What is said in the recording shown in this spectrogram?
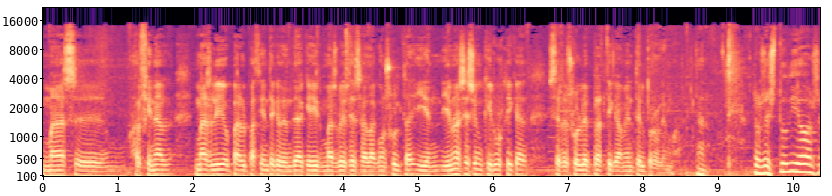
más, eh, al final, más lío para el paciente que tendría que ir más veces a la consulta y en, y en una sesión quirúrgica se resuelve prácticamente el problema. Claro. Los estudios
